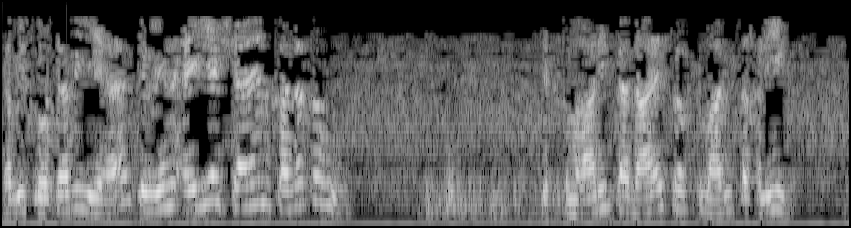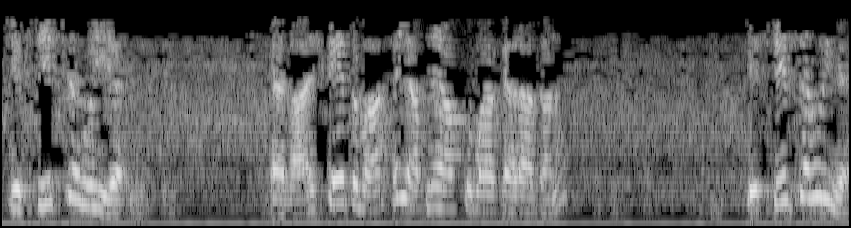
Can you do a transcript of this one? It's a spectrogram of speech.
کبھی سوچا بھی یہ ہے کہ میں یہ شہن غلط ہوں کہ تمہاری پیدائش اور تمہاری تخلیق کس چیز سے ہوئی ہے؟ پیدائش کے اعتبار سے ہی اپنے آپ کو بڑا کہہ رہا تھا نا۔ کس چیز سے ہوئی ہے؟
